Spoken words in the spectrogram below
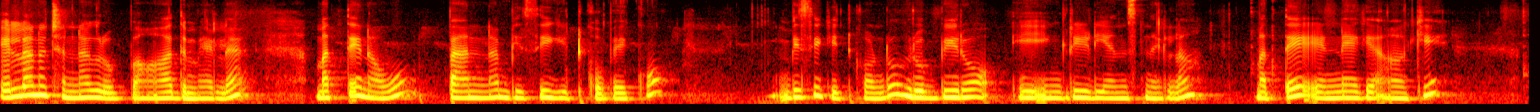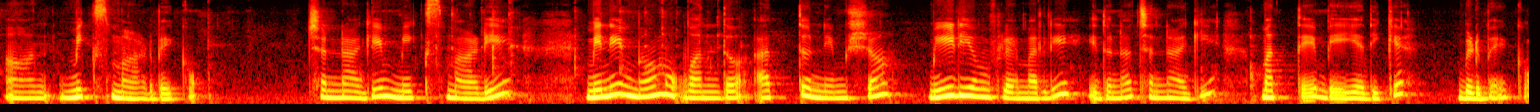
ಎಲ್ಲನೂ ಚೆನ್ನಾಗಿ ರುಬ್ಬ ಆದಮೇಲೆ ಮತ್ತೆ ನಾವು ಪ್ಯಾನ್ನ ಬಿಸಿಗೆ ಇಟ್ಕೋಬೇಕು ಬಿಸಿಗೆ ಇಟ್ಕೊಂಡು ರುಬ್ಬಿರೋ ಈ ಇಂಗ್ರೀಡಿಯೆಂಟ್ಸ್ನೆಲ್ಲ ಮತ್ತೆ ಎಣ್ಣೆಗೆ ಹಾಕಿ ಮಿಕ್ಸ್ ಮಾಡಬೇಕು. ಚೆನ್ನಾಗಿ ಮಿಕ್ಸ್ ಮಾಡಿ ಮಿನಿಮಮ್ ಒಂದು ಹತ್ತು ನಿಮಿಷ ಮೀಡಿಯಮ್ ಫ್ಲೇಮಲ್ಲಿ ಇದನ್ನು ಚೆನ್ನಾಗಿ ಮತ್ತೆ ಬೇಯೋದಕ್ಕೆ ಬಿಡಬೇಕು.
